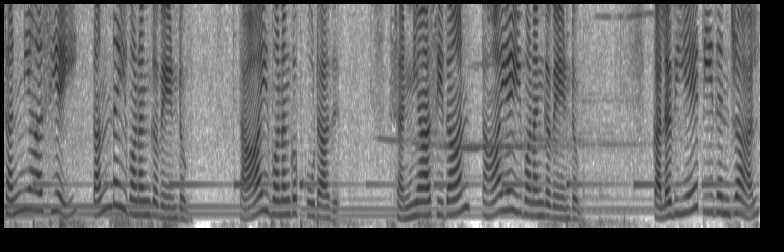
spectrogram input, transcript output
சந்நியாசியை தந்தை வணங்க வேண்டும். தாய் வணங்கக்கூடாது சந்நியாசிதான் தாயை வணங்க வேண்டும். கலவியே தீதென்றால்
